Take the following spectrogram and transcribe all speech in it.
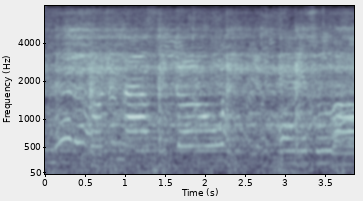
Another hundred miles to go, and it's a long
